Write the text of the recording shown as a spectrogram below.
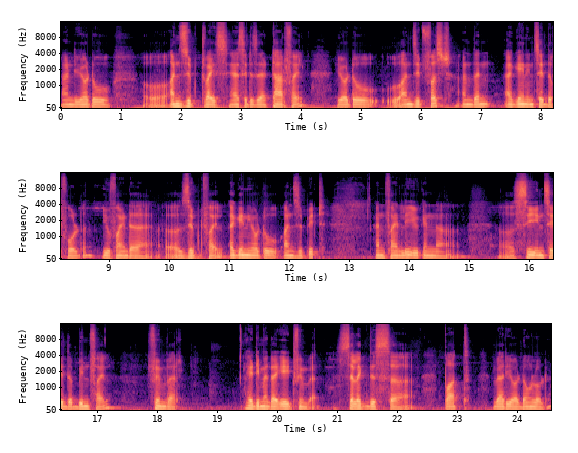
and you have to uh, unzip twice as it is a tar file. You have to unzip first and then again inside the folder you find a, a zipped file. Again you have to unzip it and finally you can uh, uh, see inside the bin file firmware ATmega8 firmware. Select this uh, path where you are downloaded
